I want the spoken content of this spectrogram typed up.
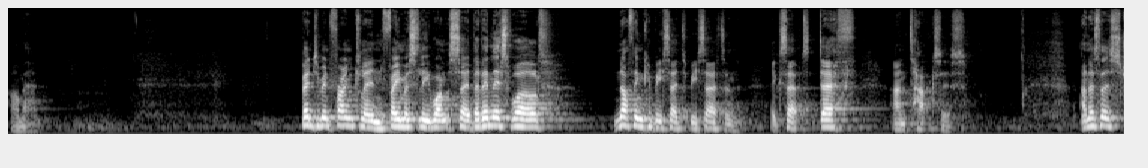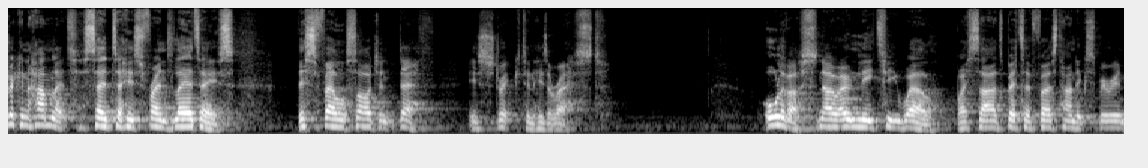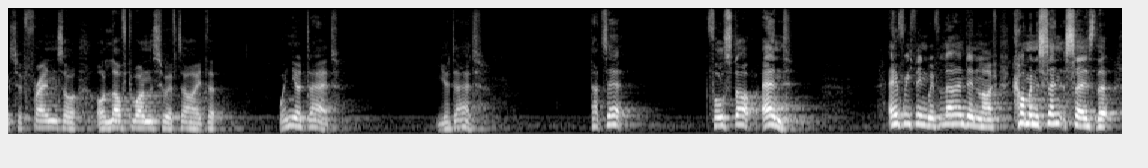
Amen. Benjamin Franklin famously once said that in this world, nothing can be said to be certain except death and taxes. And as the stricken Hamlet said to his friend Laertes, this fell sergeant death is strict in his arrest. All of us know only too well, by sad, bitter first hand experience of friends or, or loved ones who have died, that when you're dead, you're dead. That's it. Full stop. End. Everything we've learned in life, common sense says that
